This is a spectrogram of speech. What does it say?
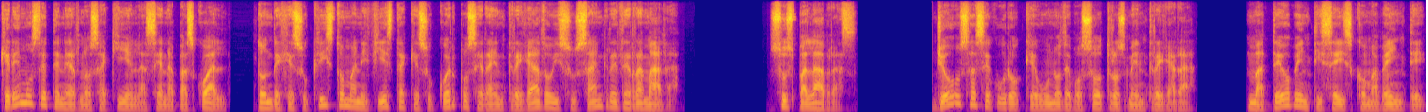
Queremos detenernos aquí en la cena pascual, donde Jesucristo manifiesta que su cuerpo será entregado y su sangre derramada. Sus palabras. Yo os aseguro que uno de vosotros me entregará. Mateo 26,20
